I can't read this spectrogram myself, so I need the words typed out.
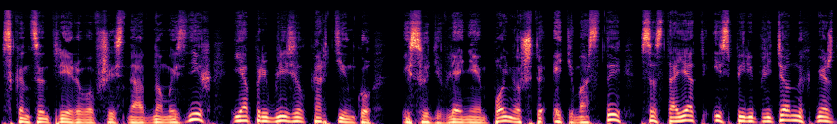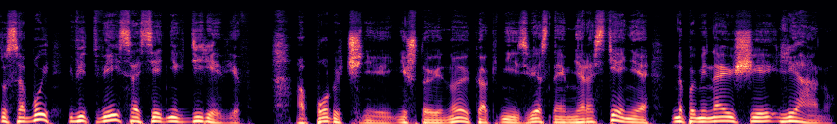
Сконцентрировавшись на одном из них, я приблизил картинку и с удивлением понял, что эти мосты состоят из переплетенных между собой ветвей соседних деревьев, а поручни — не что иное, как неизвестное мне растение, напоминающее лиану,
